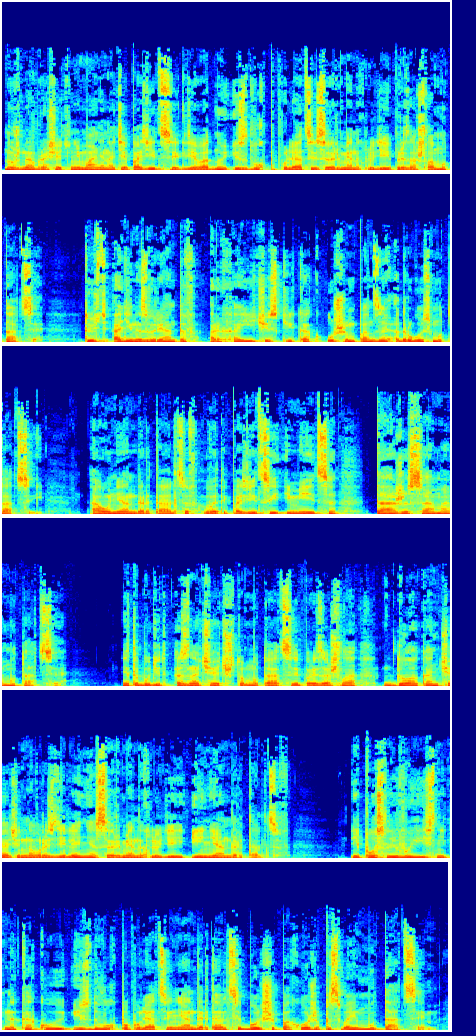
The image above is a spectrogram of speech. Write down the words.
Нужно обращать внимание на те позиции, где в одной из двух популяций современных людей произошла мутация. То есть один из вариантов архаический, как у шимпанзе, а другой с мутацией. А у неандертальцев в этой позиции имеется та же самая мутация. Это будет означать, что мутация произошла до окончательного разделения современных людей и неандертальцев. И после выяснить, на какую из двух популяций неандертальцы больше похожи по своим мутациям –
